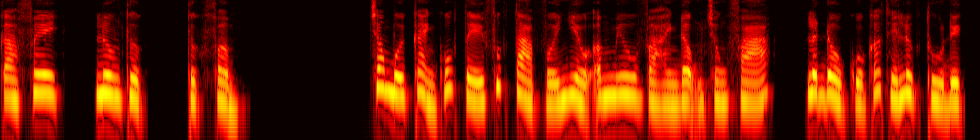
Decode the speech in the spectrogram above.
cà phê, lương thực, thực phẩm. Trong bối cảnh quốc tế phức tạp với nhiều âm mưu và hành động chống phá, lật đổ của các thế lực thù địch,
